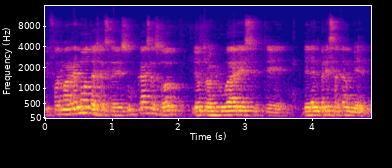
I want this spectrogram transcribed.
de forma remota, ya sea de sus casas o de otros lugares este, de la empresa también.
